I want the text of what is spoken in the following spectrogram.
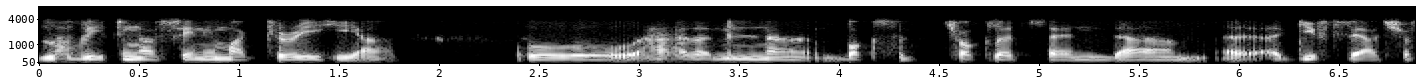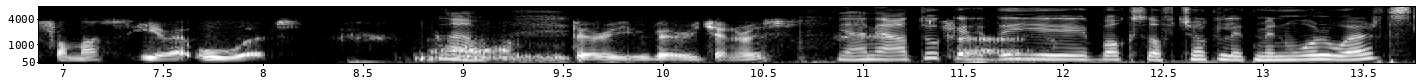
lovely thing I've seen in my career here وهذا من box of chocolates and um, a gift voucher from us here at Woolworths نعم. very very generous. يعني أعطوك ف... هدية box of chocolate من Woolworths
